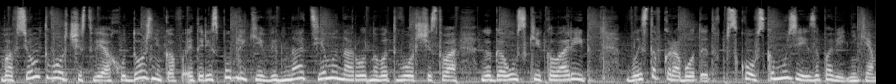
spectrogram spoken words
Во всем творчестве художников этой республики видна тема народного творчества – гагаузский колорит. Выставка работает в Псковском музее-заповеднике.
